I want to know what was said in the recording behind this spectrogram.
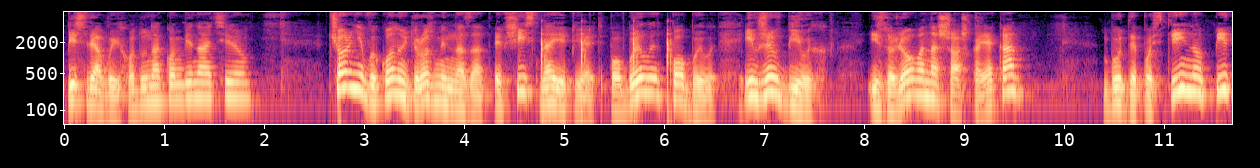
Після виходу на комбінацію. Чорні виконують розмін назад F6 на E5. Побили, побили. І вже в білих ізольована шашка, яка буде постійно під,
